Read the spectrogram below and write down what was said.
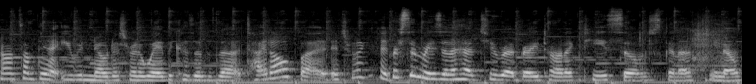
not something that you would notice right away because of the title, but it's really good. For some reason, I had two red berry tonic teas, so I'm just gonna, you know.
